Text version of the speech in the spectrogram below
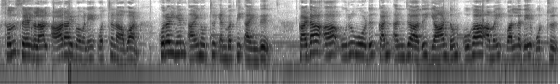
சொல் செயல்களால் ஆராய்பவனே ஒற்றனாவான். குறள் எண் ஐநூற்று எண்பத்தி ஐந்து. கடா ஆ உருவோடு கண் அஞ்சாது யாண்டும் உகா அமை வல்லதே ஒற்று.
